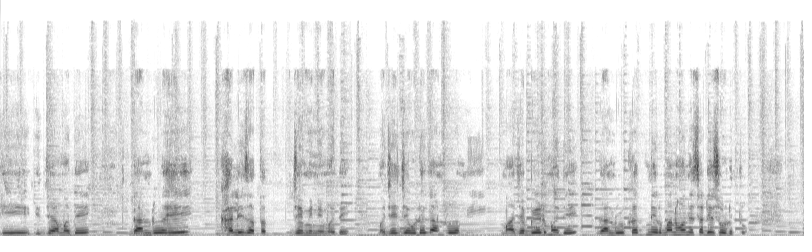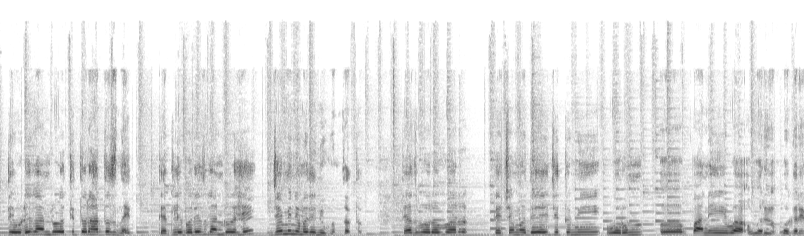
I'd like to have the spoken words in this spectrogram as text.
की ज्यामध्ये गांडूळ हे खाली जातात जमिनीमध्ये. म्हणजे जेवढे गांडूळ मी माझ्या बेडमध्ये गांडूळ खत निर्माण होण्यासाठी सोडतो तेवढे गांडूळ तिथं राहतच नाहीत. त्यातले बरेच गांडूळ हे जमिनीमध्ये निघून जातात. त्याचबरोबर त्याच्यामध्ये जे तुम्ही वरून पाणी वा वर- वगैरे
